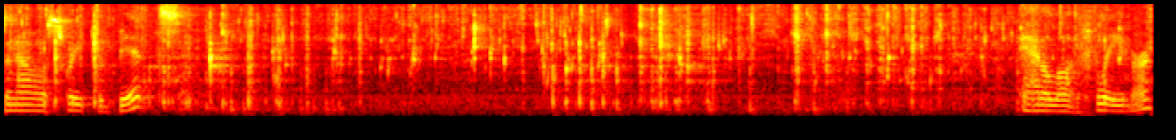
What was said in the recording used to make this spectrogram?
So now I'll scrape the bits. Add a lot of flavor.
